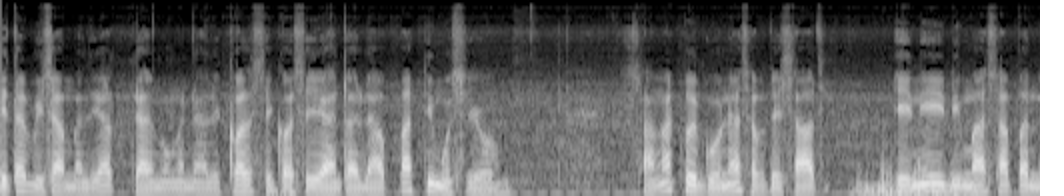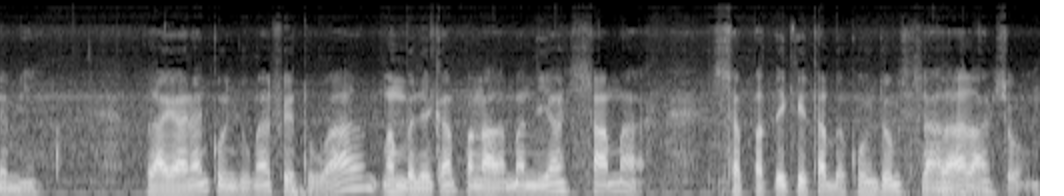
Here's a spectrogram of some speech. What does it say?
Kita bisa melihat dan mengenali koleksi-koleksi yang terdapat di museum. Sangat berguna seperti saat ini di masa pandemi. Layanan kunjungan virtual memberikan pengalaman yang sama seperti kita berkunjung secara langsung.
